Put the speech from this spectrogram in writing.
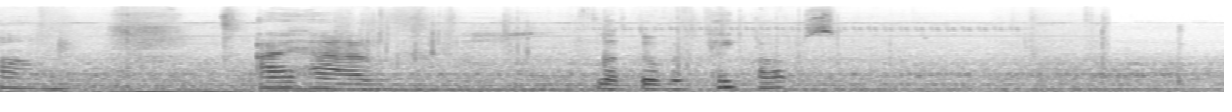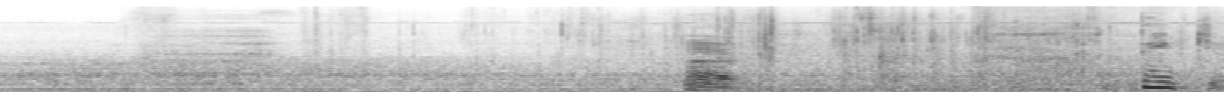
Um, I have leftover cake pops. All right. Thank you.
